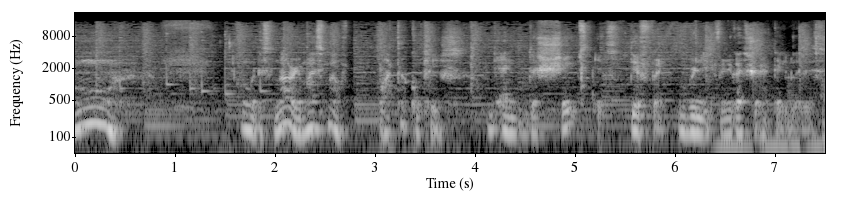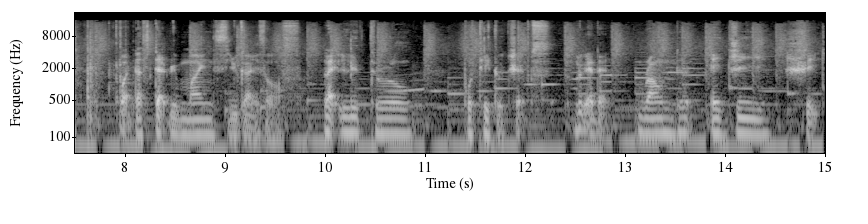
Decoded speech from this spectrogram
oh, oh, oh! The smell reminds me of butter cookies, and the shapes is different. Really different. You guys should take a look at this. What does that reminds you guys of? Like literal potato chips. Look at that rounded, edgy shape.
